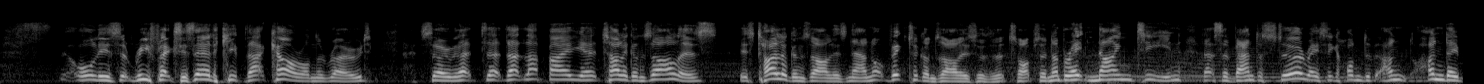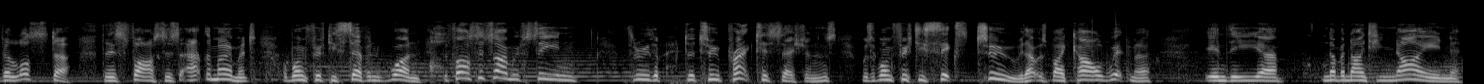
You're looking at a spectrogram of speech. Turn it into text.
all his reflexes there to keep that car on the road. So that uh, that lap by uh, Tyler Gonzalez. It's Tyler Gonzalez now, not Victor Gonzalez who's at the top. So number eight, 19, that's the Van der Steur racing Honda, Hyundai Veloster that is fastest at the moment, a 157.1. The fastest time we've seen through the, the two practice sessions was 156.2. That was by Karl Wittmer in the uh, number 99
